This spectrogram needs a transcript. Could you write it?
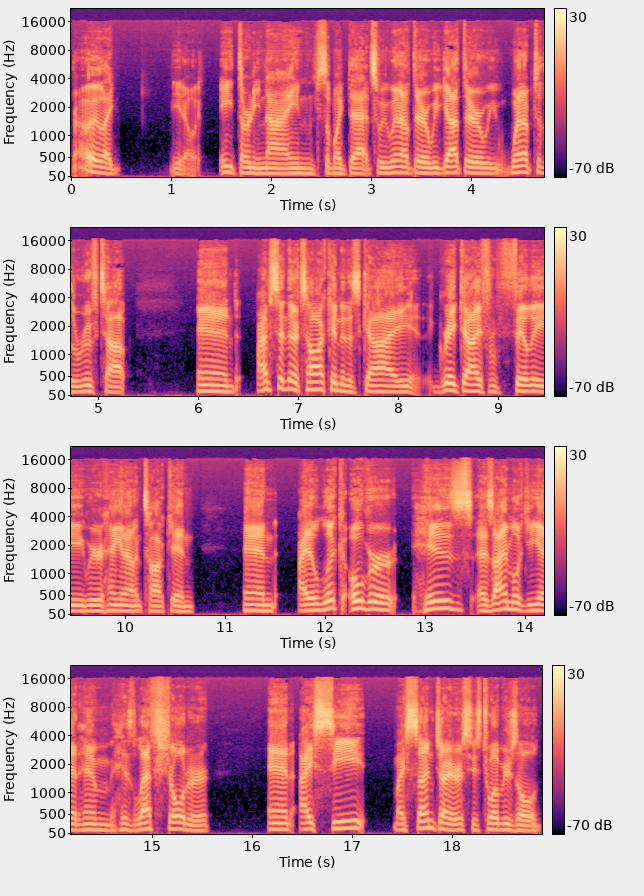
probably like you know eight thirty nine something like that. So we went out there. We got there. We went up to the rooftop, and I'm sitting there talking to this guy, great guy from Philly. We were hanging out and talking, and I look over his as I'm looking at him, his left shoulder, and I see my son Jairus, who's 12 years old,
